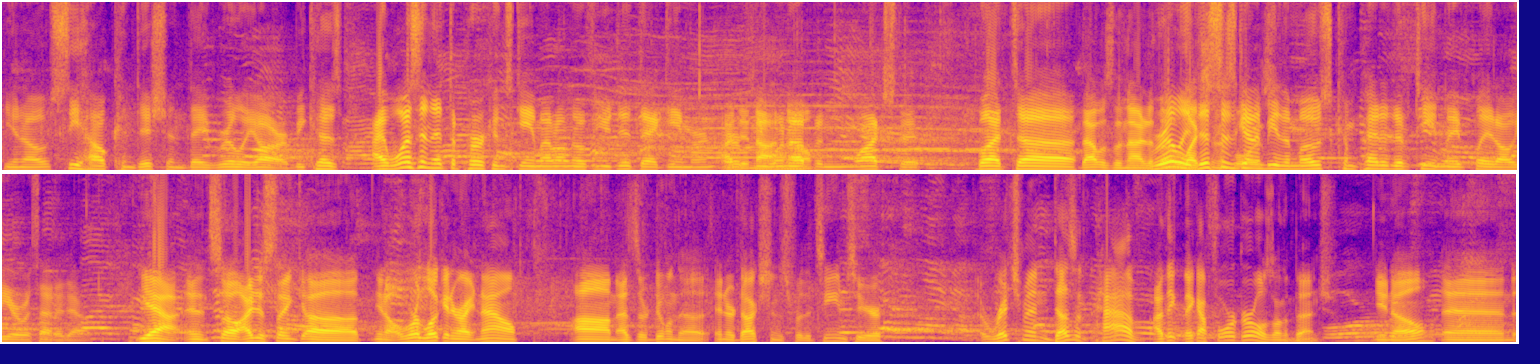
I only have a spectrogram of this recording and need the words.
You know, see how conditioned they really are. Because I wasn't at the Perkins game. I don't know if you did that game or, or if you went know. up and watched it. But uh, that was the night of the really, the this is going to be the most competitive team they've played all year, without a doubt. Yeah, and so I just think uh, you know we're looking right now um, as they're doing the introductions for the teams here. Richmond doesn't have. I think they got four girls on the bench. You know, and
